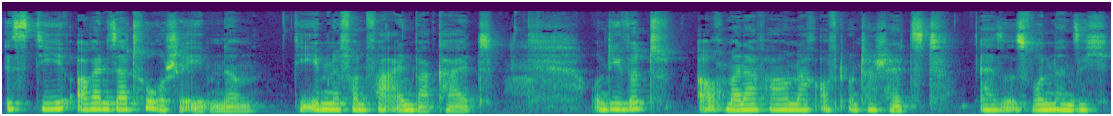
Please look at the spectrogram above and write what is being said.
ist die organisatorische Ebene, die Ebene von Vereinbarkeit. Und die wird auch meiner Erfahrung nach oft unterschätzt. Also es wundern sich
